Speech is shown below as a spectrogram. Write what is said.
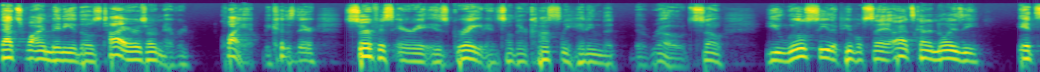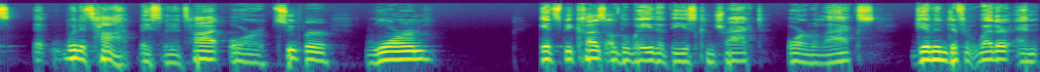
That's why many of those tires are never quiet because their surface area is great. And so they're constantly hitting the, the road. So you will see that people say, oh, it's kind of noisy. It's eh, when it's hot, basically, when it's hot or super warm. It's because of the way that these contract or relax given different weather, and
